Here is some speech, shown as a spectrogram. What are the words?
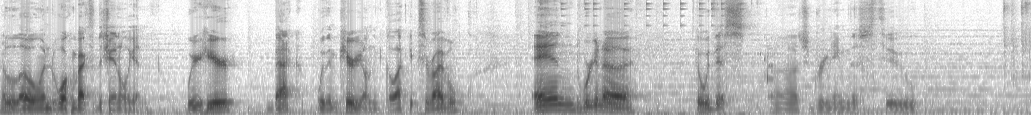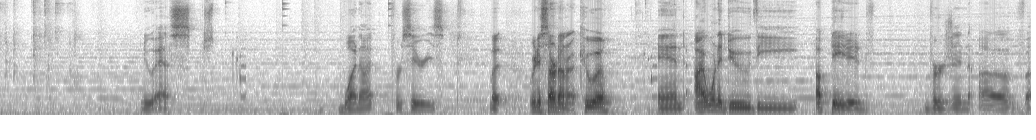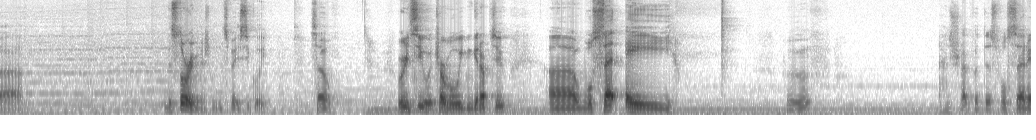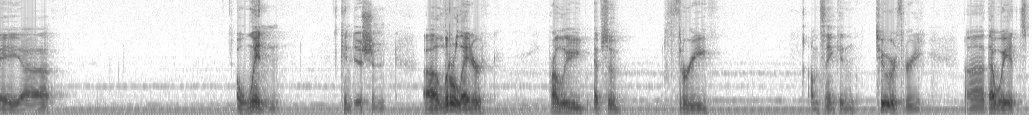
Hello and welcome back to the channel again. We're here back with Empyrion Galactic Survival and we're gonna go with this. Uh, I should rename this to New S. Why not for series? But we're gonna start on Akua and I want to do the updated version of uh, the story missions basically. So we're gonna see what trouble we can get up to. Uh, we'll set a. Ooh, how should I put this? We'll set a uh, a win condition uh, a little later, probably episode three. I'm thinking two or three. Uh, that way it's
